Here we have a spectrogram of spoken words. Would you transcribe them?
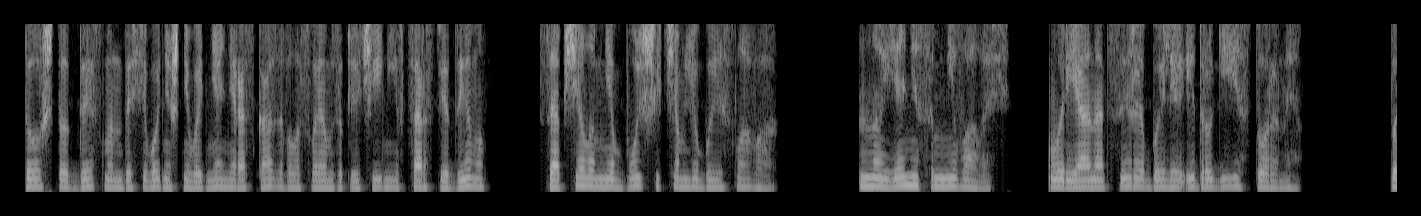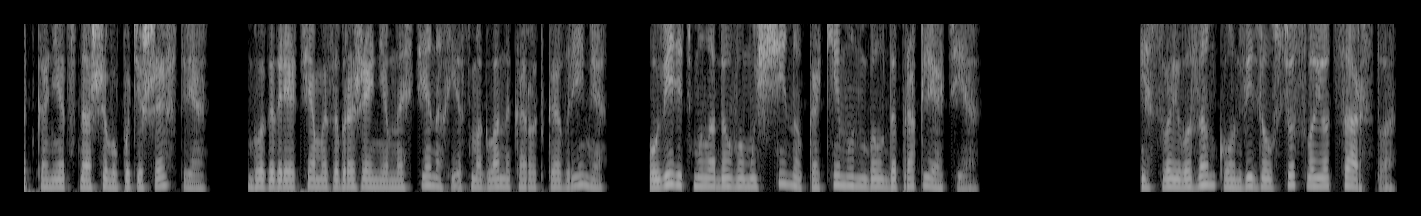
То, что Десмонд до сегодняшнего дня не рассказывал о своем заключении в царстве дымов, сообщало мне больше, чем любые слова. Но я не сомневалась. У Риана Циры были и другие стороны. Под конец нашего путешествия, благодаря тем изображениям на стенах, я смогла на короткое время увидеть молодого мужчину, каким он был до проклятия. Из своего замка он видел все свое царство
